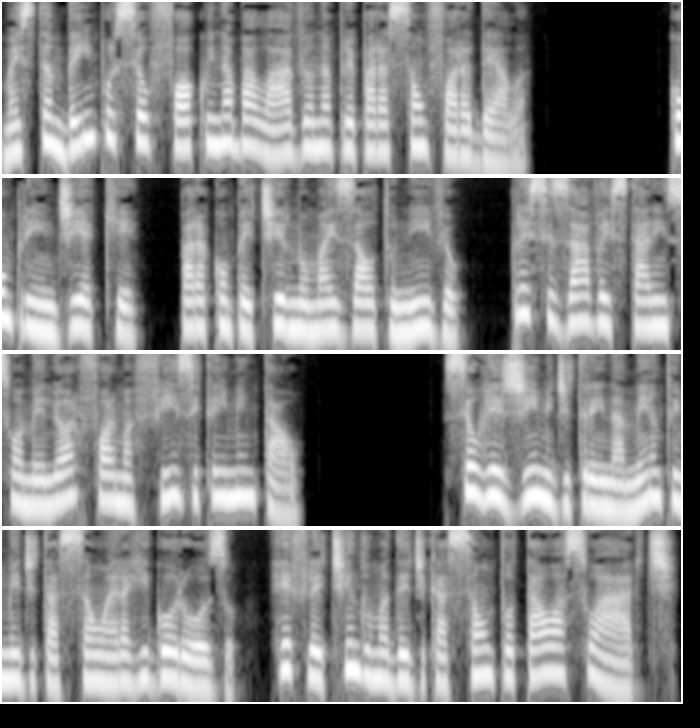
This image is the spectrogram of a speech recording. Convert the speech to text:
mas também por seu foco inabalável na preparação fora dela. Compreendia que, para competir no mais alto nível, precisava estar em sua melhor forma física e mental. Seu regime de treinamento e meditação era rigoroso, refletindo uma dedicação total à sua arte.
